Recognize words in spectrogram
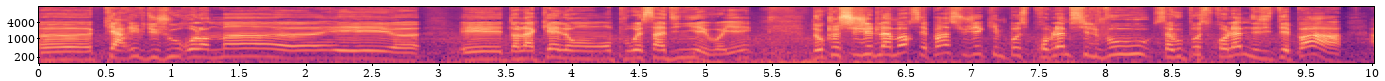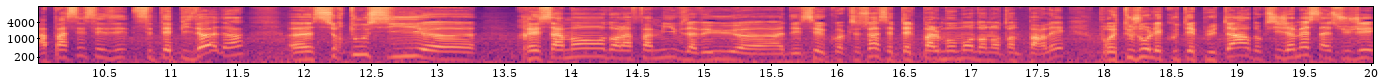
euh, qui arrive du jour au lendemain et, et, dans laquelle on, pourrait s'indigner, vous voyez. Donc le sujet de la mort, c'est pas un sujet qui me pose problème. Si vous, ça vous pose problème, n'hésitez pas à, passer cet épisode. Hein. surtout si récemment dans la famille vous avez eu un décès ou quoi que ce soit, c'est peut-être pas le moment d'en entendre parler. Vous pourrez toujours l'écouter plus tard. Donc si jamais c'est un sujet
